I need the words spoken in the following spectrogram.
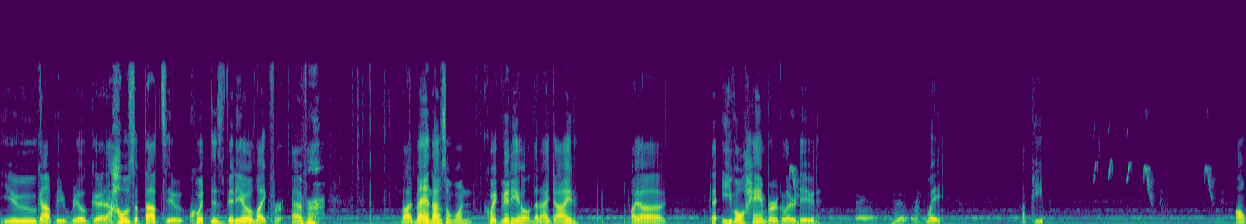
you got me real good. I was about to quit this video like forever. Like man, that was a one quick video that I died by uh, a, a evil hamburglar dude. Wait, a peep? Oh,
